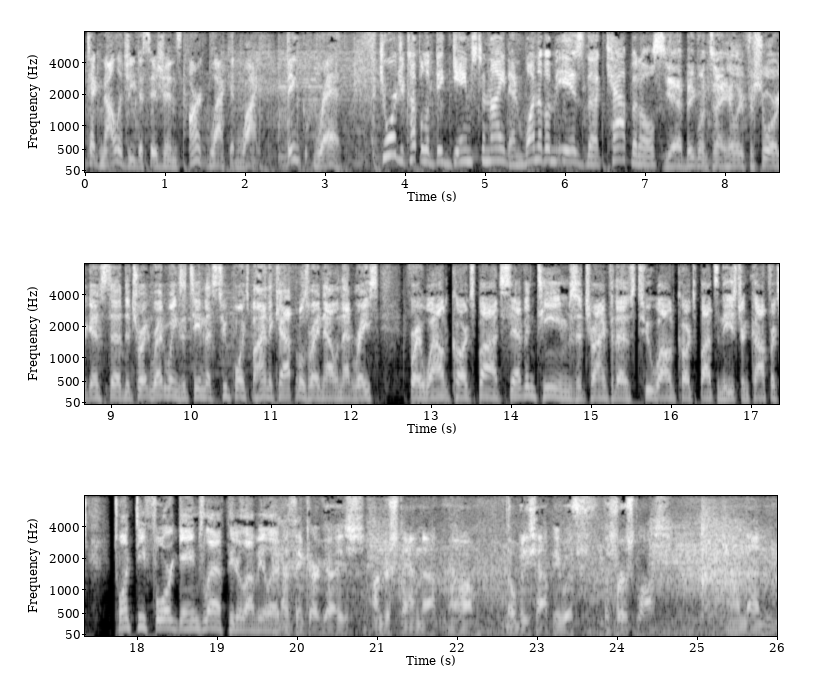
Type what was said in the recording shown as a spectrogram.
Technology decisions aren't black and white. Think red. George, a couple of big games tonight, and one of them is the Capitals. Yeah, big one tonight, Hillary, for sure, against the Detroit Red Wings, a team that's two points behind the Capitals right now in that race for a wild card spot. Seven teams are trying for those two wild card spots in the Eastern Conference. 24 games left, Peter Laviolette. I think our guys understand that. Um, nobody's happy with the first loss. And then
